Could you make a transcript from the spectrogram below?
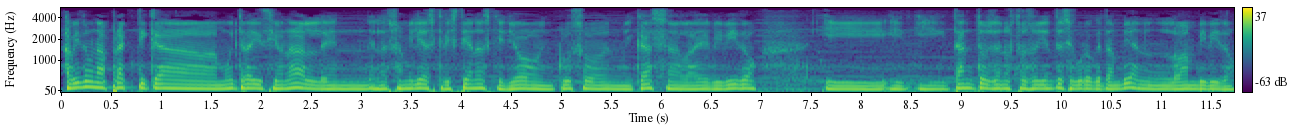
ha habido una práctica muy tradicional en, en, las familias cristianas que yo incluso en mi casa la he vivido y, tantos de nuestros oyentes seguro que también lo han vivido,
